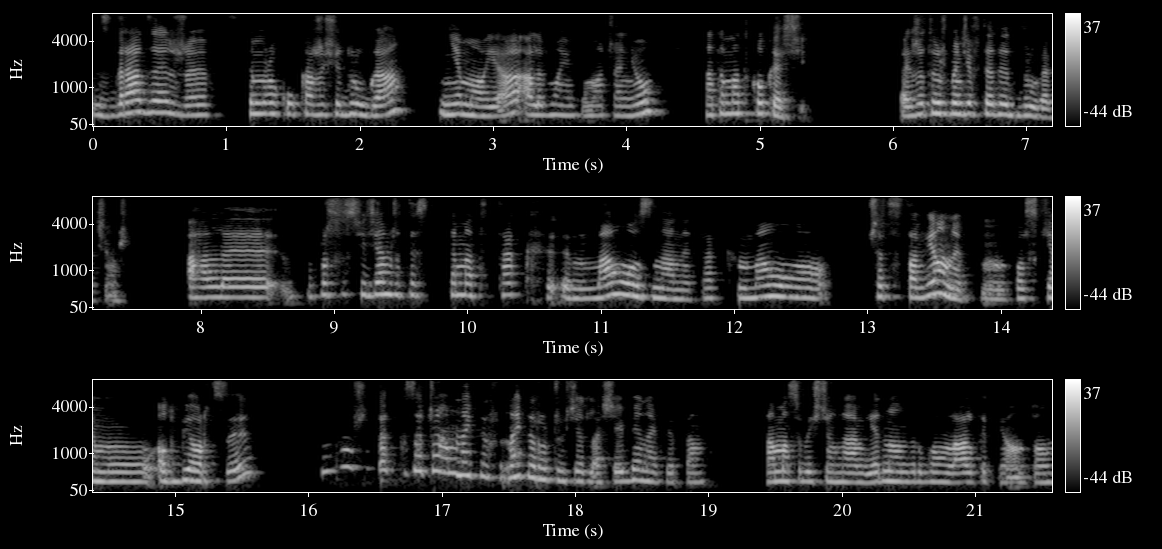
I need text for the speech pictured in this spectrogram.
Zdradzę, że w tym roku ukaże się druga, nie moja, ale w moim tłumaczeniu, na temat kokesi. Także to już będzie wtedy druga książka. Ale po prostu stwierdziłam, że to jest temat tak mało znany, tak mało przedstawiony polskiemu odbiorcy, no, że tak zaczęłam najpierw, najpierw oczywiście dla siebie, najpierw tam sama sobie ściągnęłam jedną, drugą lalkę, piątą,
